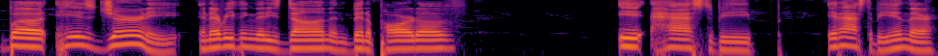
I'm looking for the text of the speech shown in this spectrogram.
But his journey and everything that he's done and been a part of, it has to be it has to be in there.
